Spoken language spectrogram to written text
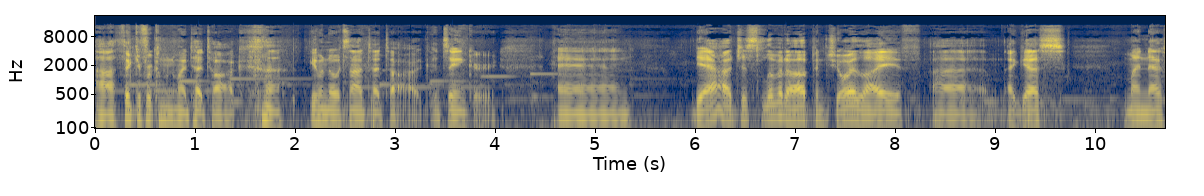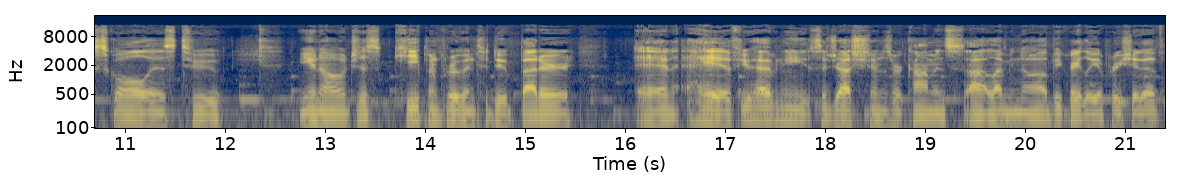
uh, thank you for coming to my TED Talk, even though it's not a TED Talk, it's Anchor. And yeah, just live it up, enjoy life. Uh, I guess my next goal is to you know, just keep improving to do better. And hey, if you have any suggestions or comments, uh, let me know. I'll be greatly appreciative.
